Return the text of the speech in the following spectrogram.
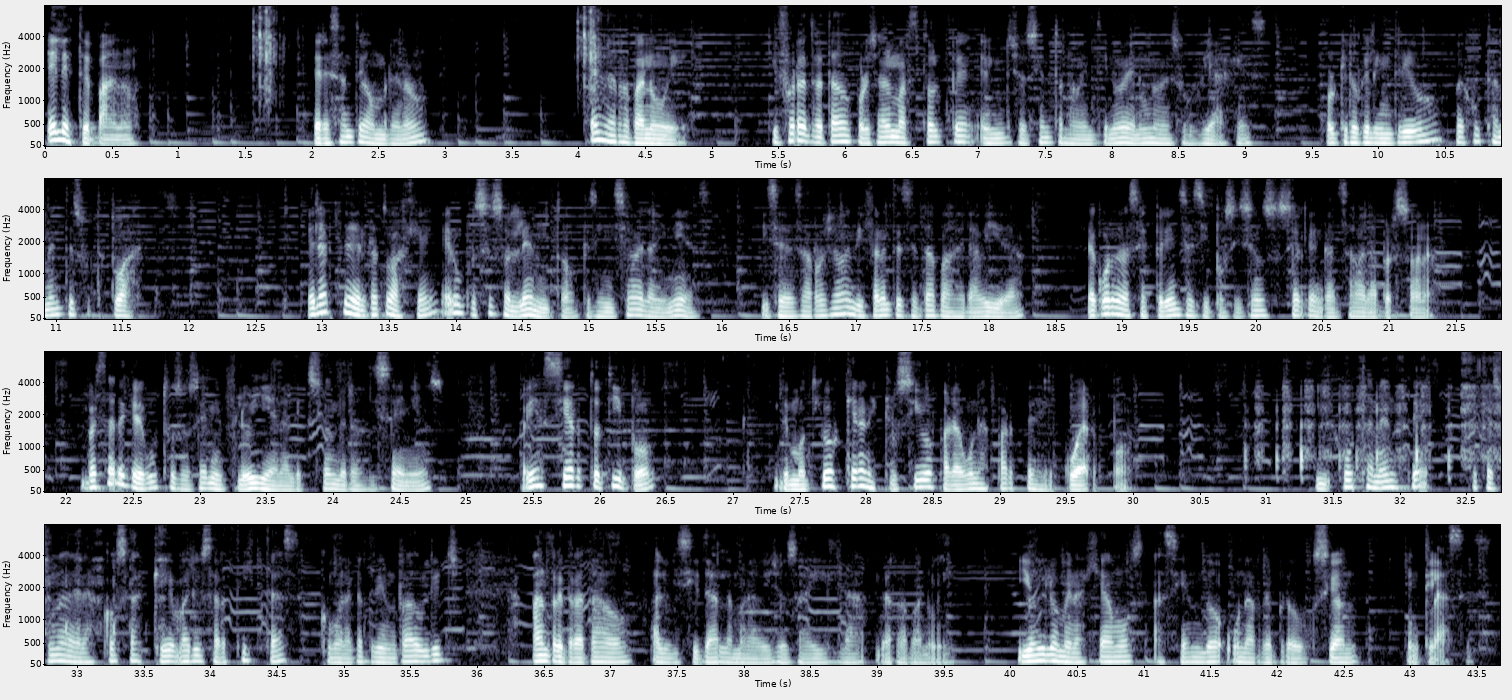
El Estepano. Interesante hombre, ¿no? Es de Rapa Nui y fue retratado por Hjalmar Stolpe en 1899 en uno de sus viajes, porque lo que le intrigó fue justamente sus tatuajes. El arte del tatuaje era un proceso lento que se iniciaba en la niñez y se desarrollaba en diferentes etapas de la vida, de acuerdo a las experiencias y posición social que alcanzaba la persona. A pesar de que el gusto social influía en la elección de los diseños, había cierto tipo de motivos que eran exclusivos para algunas partes del cuerpo. Y justamente esta es una de las cosas que varios artistas, como la Catherine Rowlich, han retratado al visitar la maravillosa isla de Rapa Nui. Y hoy lo homenajeamos haciendo una reproducción en clases.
